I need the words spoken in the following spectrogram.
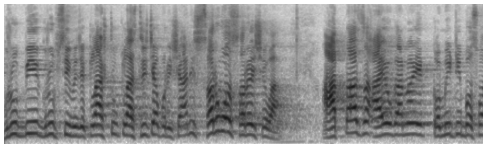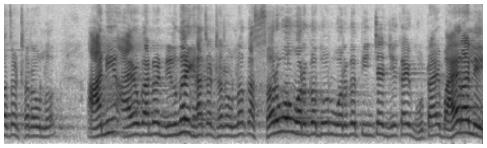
ग्रुप बी ग्रुप सी म्हणजे क्लास टू क्लास थ्रीच्या परीक्षा आणि सर्व सरळ सेवा आताच आयोगानं एक कमिटी बसवायचं ठरवलं आणि आयोगानं निर्णय घ्यायचं ठरवलं का सर्व वर्ग दोन वर्ग तीनच्या जे काही घोटाळे बाहेर आले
